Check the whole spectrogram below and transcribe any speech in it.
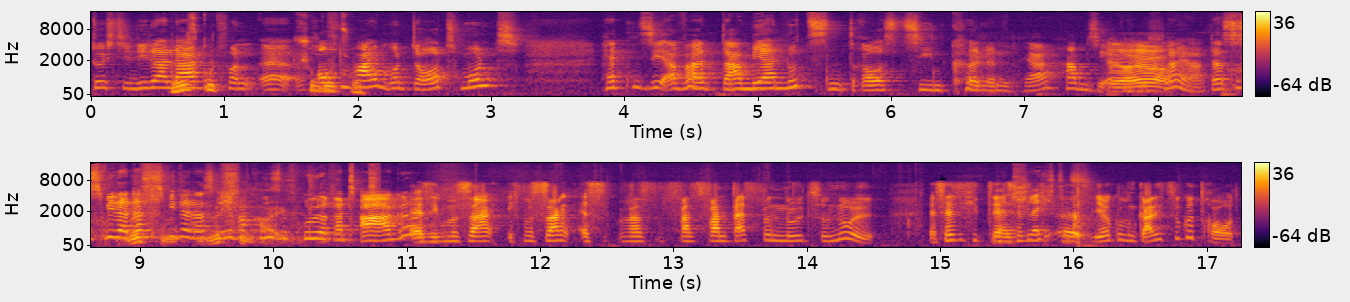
durch die Niederlagen gut. von äh, so. Hoffenheim und Dortmund hätten sie aber da mehr Nutzen draus ziehen können. Ja, haben sie aber Ja, nicht. ja. Naja, das ist wieder, das ist wieder das Leverkusen eigentlich. früherer Tage. Also ich muss sagen, ich muss sagen, es, was, was war das für ein 0 zu 0? Das hätte ich, das hätte ich äh. Leverkusen gar nicht zugetraut.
